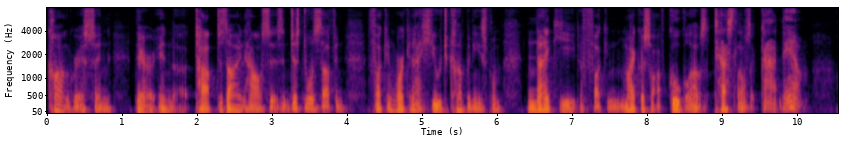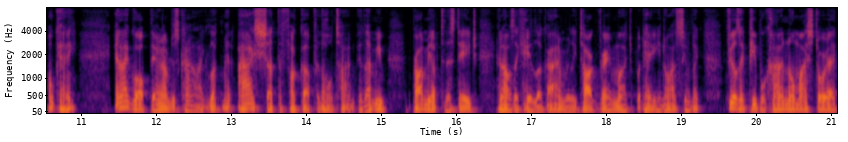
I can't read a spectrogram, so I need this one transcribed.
Congress and they're in uh, top design houses and just doing stuff and fucking working at huge companies from Nike to fucking Microsoft, Google. I was at Tesla. I was like, God damn, okay. And I go up there and I'm just kind of like, look, man, I shut the fuck up for the whole time. They let me, brought me up to the stage and I was like, hey, look, I haven't really talked very much, but hey, you know, it seems like, feels like people kind of know my story, I,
